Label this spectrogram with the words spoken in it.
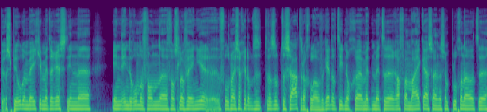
speelde een beetje met de rest in, in, in de ronde van, van Slovenië. volgens mij zag je dat, het was op de zaterdag geloof ik, hè, dat hij nog met, met Rafa Maika, zijn, zijn ploeggenoot,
